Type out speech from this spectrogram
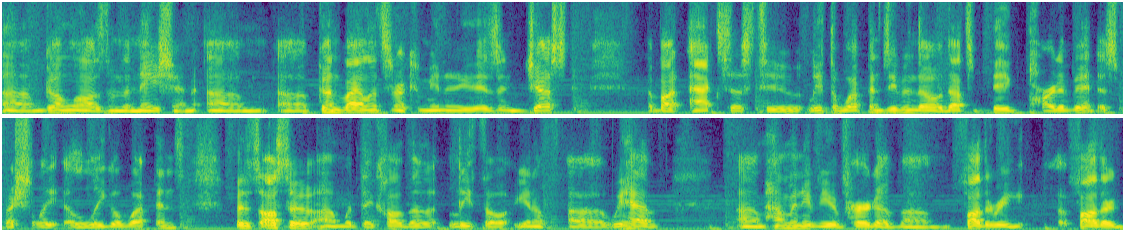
um, gun laws in the nation. Um, uh, gun violence in our community isn't just about access to lethal weapons, even though that's a big part of it, especially illegal weapons. But it's also um, what they call the lethal. You know, uh, we have. Um, how many of you have heard of um, Father Father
